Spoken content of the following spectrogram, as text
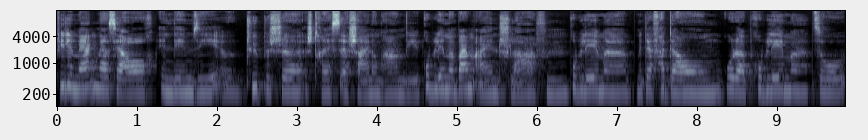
Viele merken das ja auch, indem sie äh, typische Stresserscheinungen haben, wie Probleme beim Einschlafen, Probleme mit der Verdauung oder Probleme so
